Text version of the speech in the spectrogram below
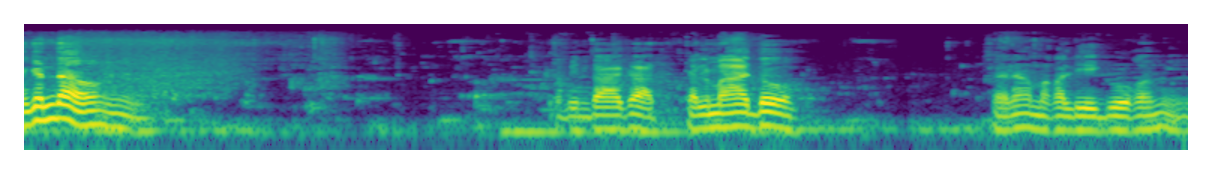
Ang ganda oh. Yun tabing dagat. Kalmado. Sana makaligo kami.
